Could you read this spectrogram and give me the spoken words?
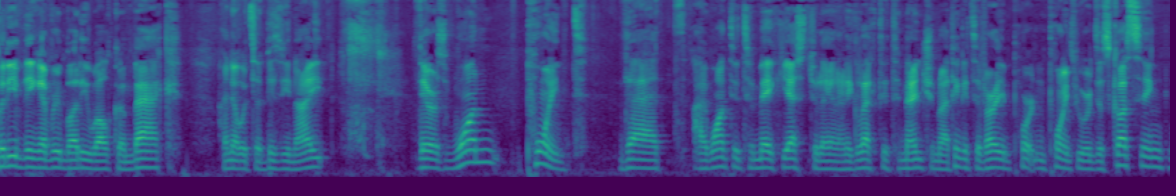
Good evening, everybody. Welcome back. I know it's a busy night. There's one point that I wanted to make yesterday and I neglected to mention, but I think it's a very important point. We were discussing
